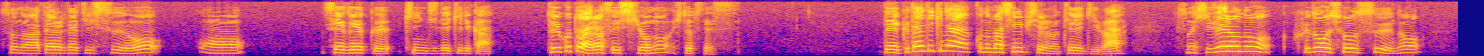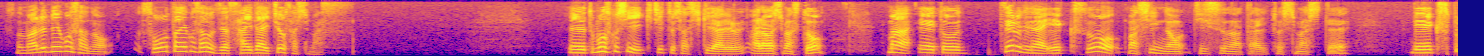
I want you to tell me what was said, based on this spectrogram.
その与えられた実数を精度よく近似できるかということを表す指標の一つです。で具体的なこのマシンイプシロンの定義は、その非ゼロの不動小数のその丸目誤差の相対誤差の最大値を指します。えー、ともう少しきちっとした式で表しますと、まあえー、と0でない x を、まあ、真の実数の値としまして、で、x' こ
